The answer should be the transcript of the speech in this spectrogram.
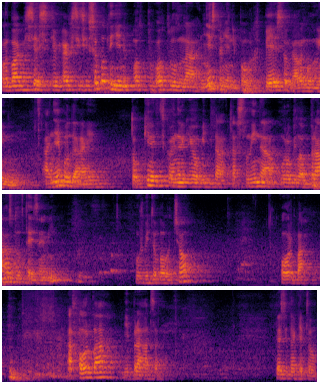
lebo ak si, ak si si sobotný deň odplul na nespevnený povrch, piesok alebo hlinu a nebodaj to kinetickou energiou by tá, tá slina urobila brázdu v tej zemi, už by to bolo čo? Orba. A orba je práca. Presne takéto,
